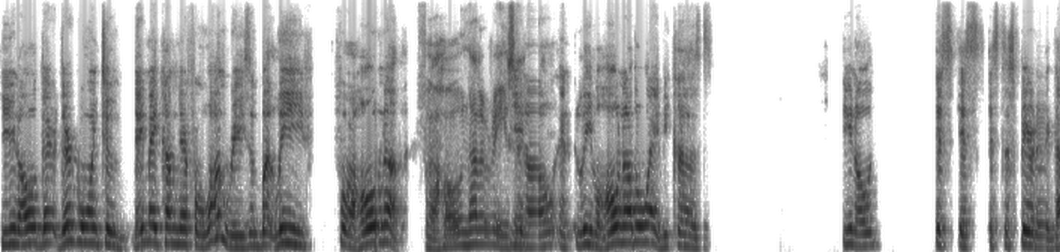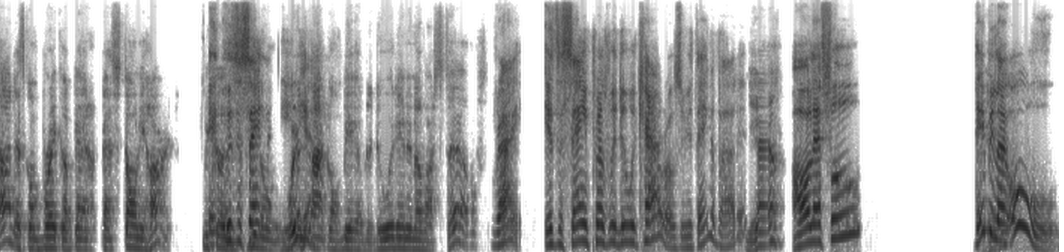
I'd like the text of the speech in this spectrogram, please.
you know, they're they're going to they may come there for one reason, but leave for a whole nother, For a whole nother reason. you know, and leave a whole nother way because you know it's it's it's the spirit of God that's gonna break up that that stony heart. Because you know, we're yeah. not gonna be able to do it in and of ourselves. Right. It's the same principle we do with carols, if you think about it. Yeah. All that food, they'd be like, oh,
